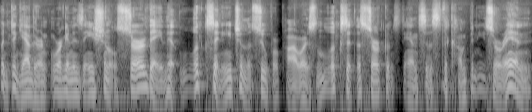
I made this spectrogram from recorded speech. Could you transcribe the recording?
put together an organizational survey that looks at each of the superpowers and looks at the circumstances the companies are in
